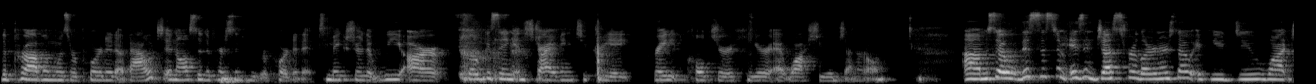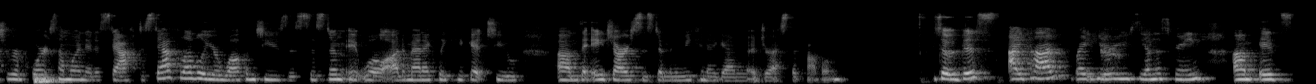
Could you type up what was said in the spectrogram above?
the problem was reported about and also the person who reported it to make sure that we are focusing and striving to create great culture here at WashU in general. Um, so this system isn't just for learners though. If you do want to report someone at a staff to staff level, you're welcome to use this system. It will automatically kick it to um, the HR system and we can again address the problem. So this icon right here you see on the screen, um, it's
